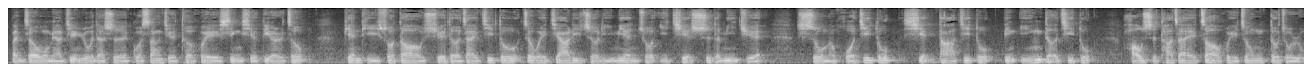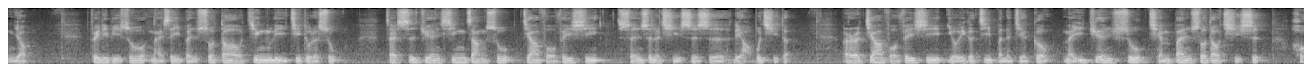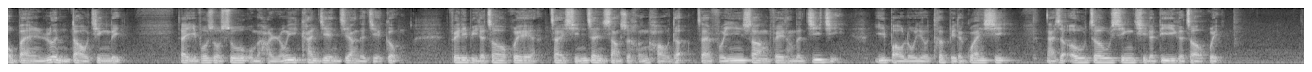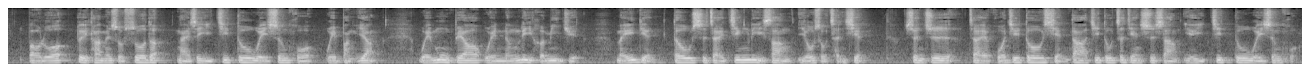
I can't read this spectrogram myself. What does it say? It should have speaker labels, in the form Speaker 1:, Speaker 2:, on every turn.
Speaker 1: 本周我们要进入的是国商节特会信息的第二周，偏题说到学得在基督这位加力者里面做一切事的秘诀，使我们活基督、显大基督，并赢得基督，好使他在召会中得着荣耀。菲利比书乃是一本说到经历基督的书，在四卷新藏书加佛菲西神圣的启示是了不起的。而加佛菲西有一个基本的结构，每一卷书前半说到启示，后半论道经历。在以弗所书，我们很容易看见这样的结构。菲利比的教会在行政上是很好的，在福音上非常的积极，与保罗有特别的关系，乃是欧洲兴起的第一个教会。保罗对他们所说的，乃是以基督为生活、为榜样、为目标、为能力和秘诀。每一点都是在经历上有所呈现，甚至在活基督显大基督这件事上，也以基督为生活。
